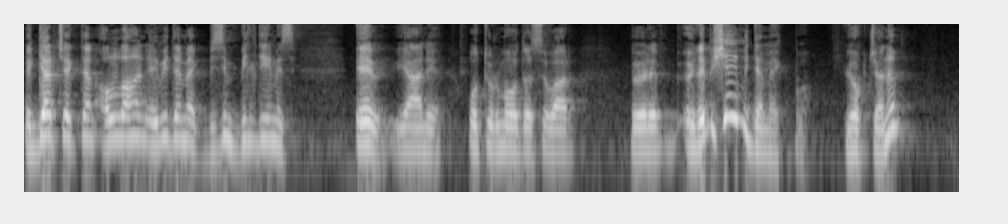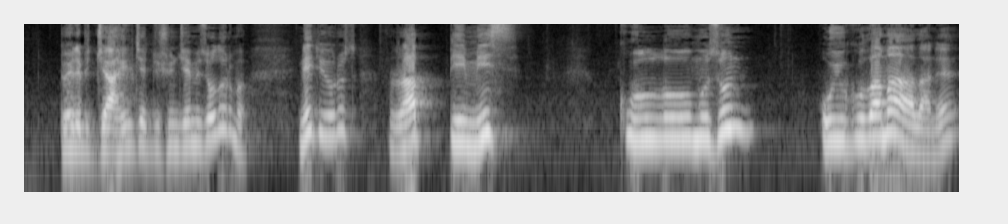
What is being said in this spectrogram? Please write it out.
E gerçekten Allah'ın evi demek bizim bildiğimiz ev yani oturma odası var. Böyle öyle bir şey mi demek bu? Yok canım. Böyle bir cahilce düşüncemiz olur mu? Ne diyoruz? Rabbimiz kulluğumuzun uygulama alanı,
